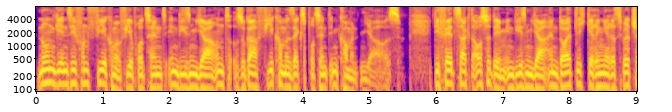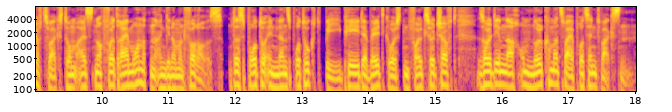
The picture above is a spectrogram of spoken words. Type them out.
Nun gehen sie von 4,4 Prozent in diesem Jahr und sogar 4,6 Prozent im kommenden Jahr aus. Die FED sagt außerdem in diesem Jahr ein deutlich geringeres Wirtschaftswachstum als noch vor drei Monaten angenommen voraus. Das Bruttoinlandsprodukt BIP der weltgrößten Volkswirtschaft soll demnach um 0,2 Prozent wachsen.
